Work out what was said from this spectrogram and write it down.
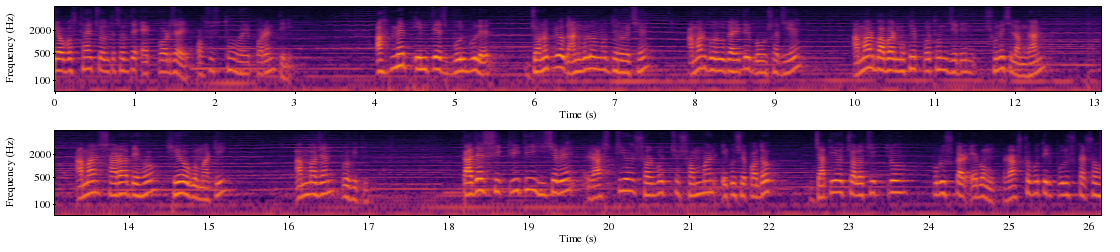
এ অবস্থায় চলতে চলতে এক পর্যায়ে অসুস্থ হয়ে পড়েন তিনি। আহমেদ ইমতিয়াজ বুলবুলের জনপ্রিয় গানগুলোর মধ্যে রয়েছে, আমার গরুর গাড়িতে বউ সাজিয়ে, আমার বাবার মুখে প্রথম যেদিন শুনেছিলাম গান, আমার সারা দেহ খেয়েও গো মাটি আম্মাজান প্রভৃতি। কাজের স্বীকৃতি হিসেবে রাষ্ট্রীয় সর্বোচ্চ সম্মান একুশে পদক, জাতীয় চলচ্চিত্র পুরস্কার এবং রাষ্ট্রপতির পুরস্কার সহ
